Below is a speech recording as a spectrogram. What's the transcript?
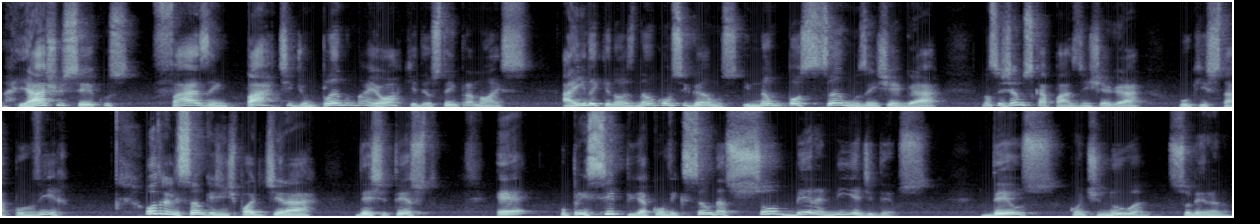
riachos secos fazem parte de um plano maior que Deus tem para nós. Ainda que nós não consigamos e não possamos enxergar, não sejamos capazes de enxergar o que está por vir. Outra lição que a gente pode tirar deste texto é o princípio e a convicção da soberania de Deus. Deus continua soberano.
